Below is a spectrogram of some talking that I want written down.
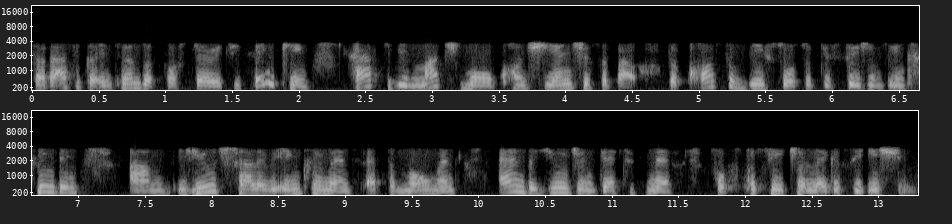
South Africa, in terms of posterity thinking, has to be much more conscientious about the cost of these sorts of decisions, including um, huge salary increments at the moment and the huge indebtedness for, for future legacy issues.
